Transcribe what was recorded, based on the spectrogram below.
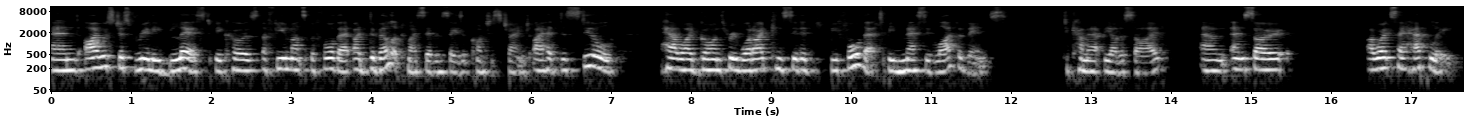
And I was just really blessed because a few months before that, I developed my seven C's of conscious change. I had distilled how I'd gone through what I'd considered before that to be massive life events to come out the other side. Um, and so I won't say happily,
